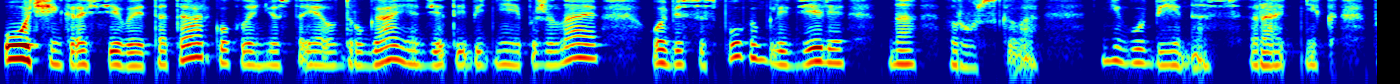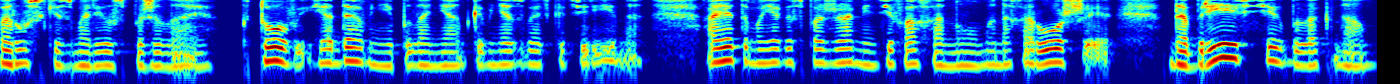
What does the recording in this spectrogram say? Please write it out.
очень красивая татарка, около нее стояла другая, одетая беднее и пожилая, обе с испугом глядели на русского. «Не губи нас, ратник», — по-русски взмолилась пожилая. «Кто вы? Я давняя полонянка, меня звать Катерина, а это моя госпожа Мендифа Ханум, она хорошая, добрее всех была к нам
